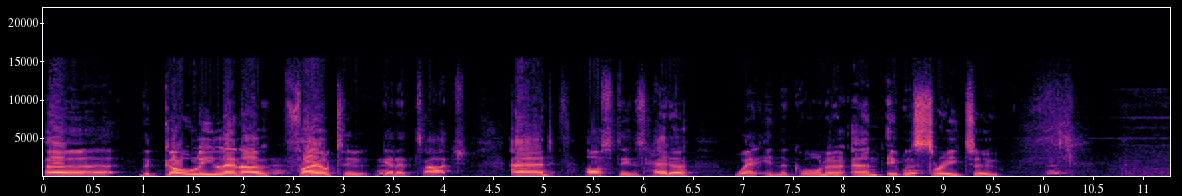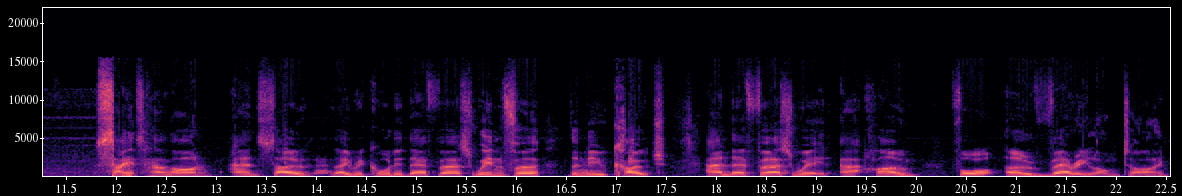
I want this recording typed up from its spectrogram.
Uh, the goalie Leno failed to get a touch, and Austin's header went in the corner, and it was 3 2. Saints hung on, and so they recorded their first win for the new coach, and their first win at home for a very long time.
